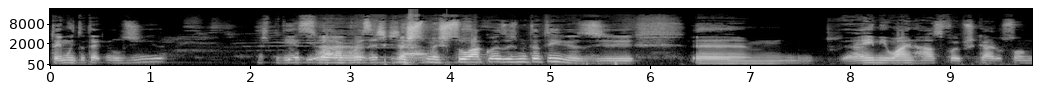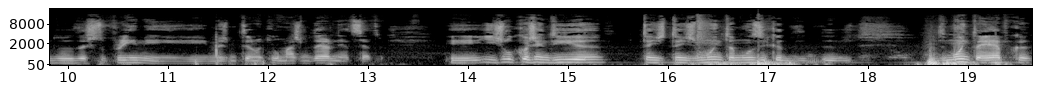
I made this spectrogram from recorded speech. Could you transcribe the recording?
tem muita tecnologia, mas podia soar a coisas que já... Mas, mas soa a coisas muito antigas. E, ahm, a Amy Winehouse foi buscar o som de- das Supreme e, mesmo meteram aquilo mais moderno, etc. E, e julgo que hoje em dia tens, tens muita música de, de- de muita época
